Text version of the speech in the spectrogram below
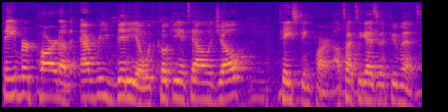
favorite part of every video with Cooking Italian Joe, tasting part. I'll talk to you guys in a few minutes.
